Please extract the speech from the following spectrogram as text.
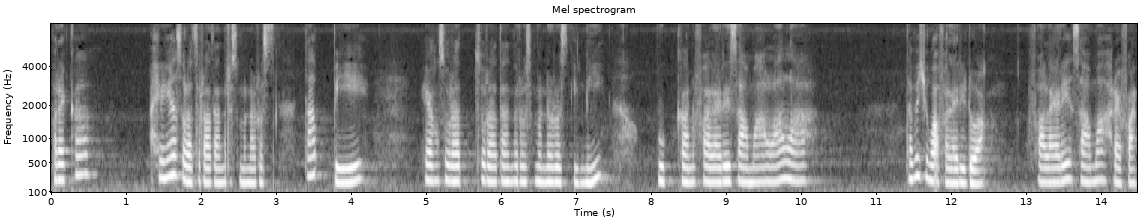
mereka akhirnya surat-suratan terus-menerus. Tapi yang surat-suratan terus-menerus ini bukan Valeri sama Lala. Tapi cuma Valeri doang. Valeri sama Revan.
